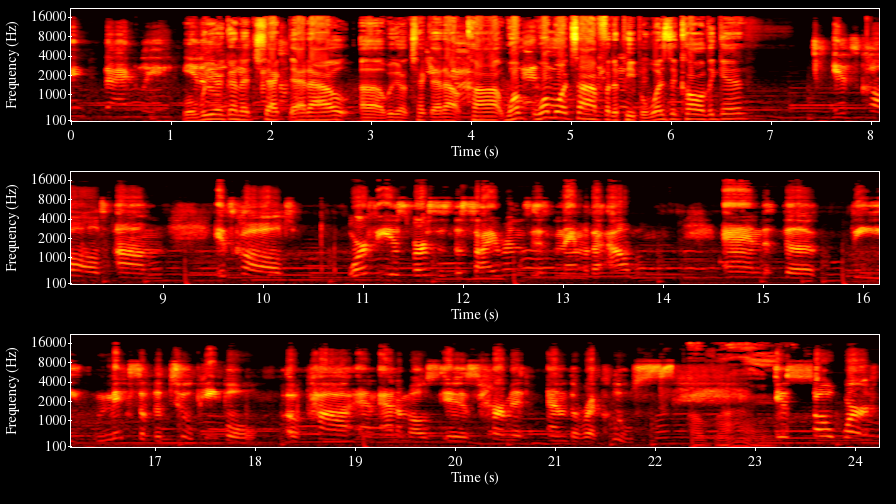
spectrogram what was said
Exactly. Well, we are gonna check that out. Uh, we're gonna check that out. Con, one one more time for the people. What is it called again? It's called um, it's called Orpheus versus the Sirens is the name of the album, and the the mix of the two people of Ka and Animoss is Hermit and the Recluse. All right. It's so worth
